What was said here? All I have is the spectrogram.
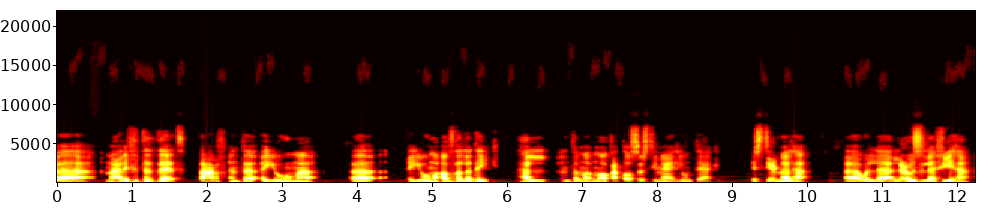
فمعرفة الذات تعرف أنت أيهما آه، أيهما أفضل لديك؟ هل أنت مواقع التواصل الاجتماعي اليوم تاعك استعمالها آه، ولا العزلة فيها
